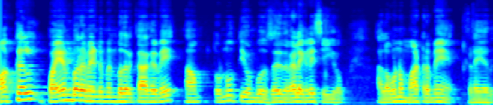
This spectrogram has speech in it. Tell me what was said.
மக்கள் பயன்பெற வேண்டும் என்பதற்காகவே நாம் தொண்ணூற்றி ஒன்பது சதவீத வேலைகளை செய்கிறோம். அதில் ஒன்றும் மாற்றமே கிடையாது.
